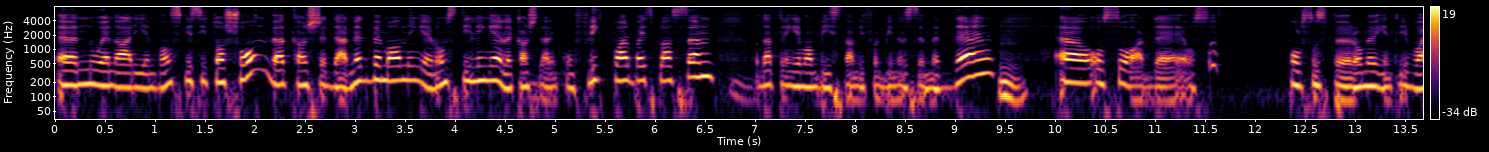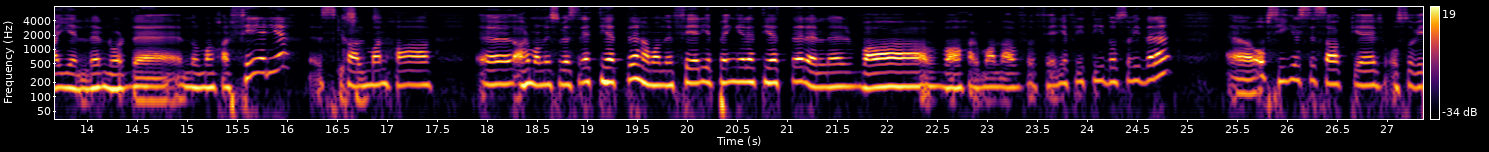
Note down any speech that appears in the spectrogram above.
Eh, noen er i en vanskelig situasjon ved at kanskje det er nedbemanning eller omstillinger, eller kanskje det er en konflikt på arbeidsplassen, mm. og da trenger man bistand i forbindelse med det. Mm. Uh, og så er det også folk som spør om egentlig hva gjelder når, det, når man har ferie. Skal man ha uh, Har man rettigheter? Har man feriepengerettigheter? Eller hva, hva har man av feriefritid osv.? Uh, oppsigelsessaker osv.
